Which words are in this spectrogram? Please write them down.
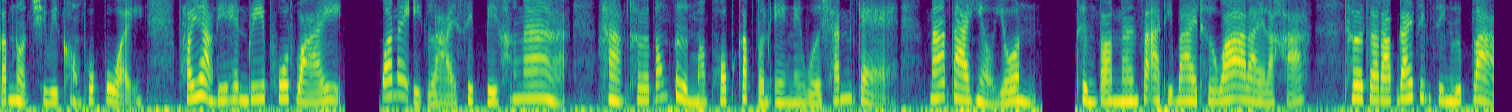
กำหนดชีวิตของผู้ป่วย เพราะอย่างที่เฮนรี่พูดไว้ ว่าในอีกหลายสิบปีข้างหน้า หากเธอต้องตื่นมาพบกับตนเองในเวอร์ชั่นแก่ หน้าตาเหี่ยวย่น ถึงตอนนั้นจะอธิบายเธอว่าอะไรล่ะคะ เธอจะรับได้จริง ๆ หรือเปล่า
